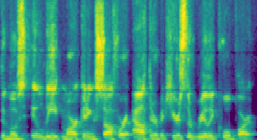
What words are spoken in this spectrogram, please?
the most elite marketing software out there. But here's the really cool part:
